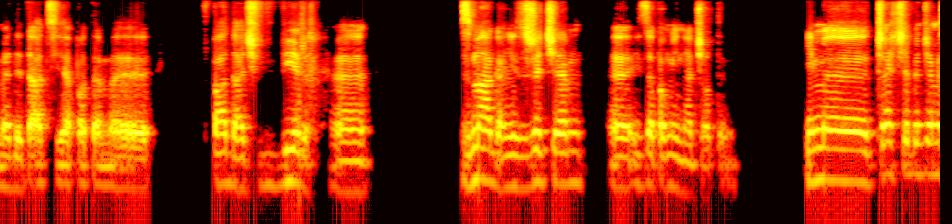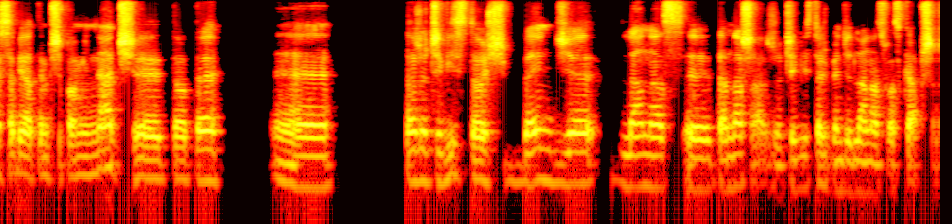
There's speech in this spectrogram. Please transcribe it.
medytacji, a potem wpadać w wir e, zmagań z życiem e, i zapominać o tym. Im częściej będziemy sobie o tym przypominać, e, to te, ta rzeczywistość będzie dla nas, ta nasza rzeczywistość będzie dla nas łaskawsza.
